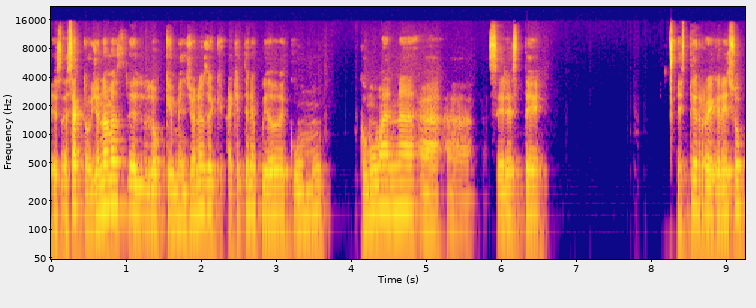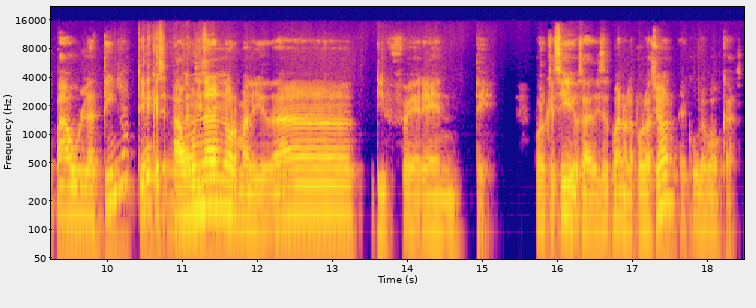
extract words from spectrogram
es- Exacto, yo nada más de lo que mencionas de que hay que tener cuidado de cómo, cómo van a, a- a hacer este, este regreso paulatino Tiene que ser una a una normalidad diferente. Porque sí, o sea, dices, bueno, la población, el cubrebocas,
